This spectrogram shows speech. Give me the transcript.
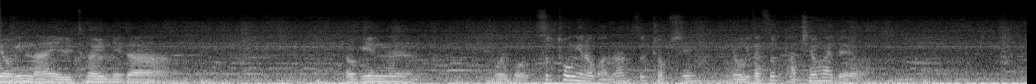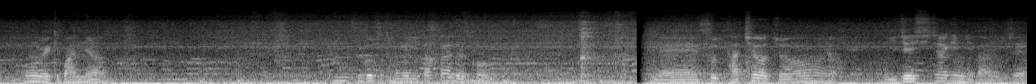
여긴 나의 일터입니다 여기는 뭐, 뭐 수통이라고 하나? 숯 접시? 여기다 숯 다 채워야 돼요 오늘 왜 이렇게 많냐? 이것도 당연히 닦아야 될 거. 네, 숯 다 채웠죠. 이제 시작입니다, 이제.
